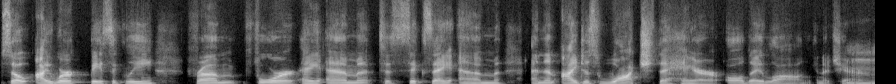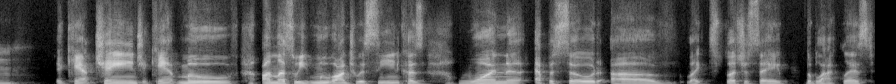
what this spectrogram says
So I work basically from 4 a.m. to 6 a.m. and then I just watch the hair all day long in a chair. Mm, It can't change, it can't move unless we move on to a scene because one episode of like let's just say the blacklist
